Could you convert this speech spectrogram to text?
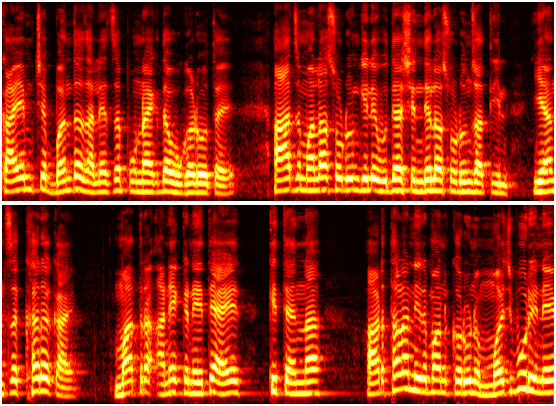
कायमचे बंद झाल्याचं पुन्हा एकदा उघड होतं आहे आज मला सोडून गेले उद्या शिंदेला सोडून जातील. यांचं खरं काय? मात्र अनेक नेते आहेत की त्यांना अडथळा निर्माण करून मजबुरीने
